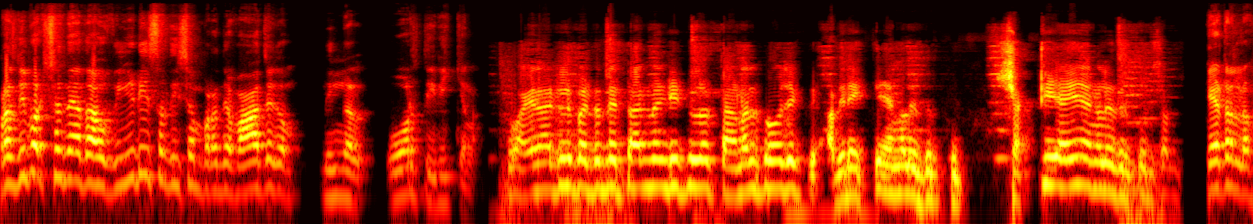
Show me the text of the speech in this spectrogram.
പ്രതിപക്ഷ നേതാവ് വി ഡി സതീശൻ പറഞ്ഞ വാചകം നിങ്ങൾ ഓർത്തിരിക്കണം. വയനാട്ടിൽ പെട്ടെന്ന് എത്താൻ വേണ്ടിയിട്ടുള്ള ടണൽ പ്രോജക്ട് അതിനെയൊക്കെ ഞങ്ങൾ എതിർക്കും. ശക്തിയായി ഞങ്ങൾ എതിർക്കും. കേട്ടല്ലോ?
